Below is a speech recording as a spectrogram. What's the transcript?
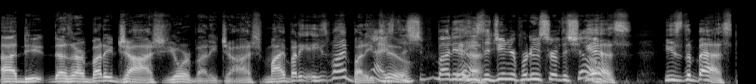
Uh, do you, does our buddy Josh, your buddy Josh, my buddy, he's my buddy Yeah, too. he's the buddy. Yeah. He's the junior producer of the show. Yes, he's the best.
